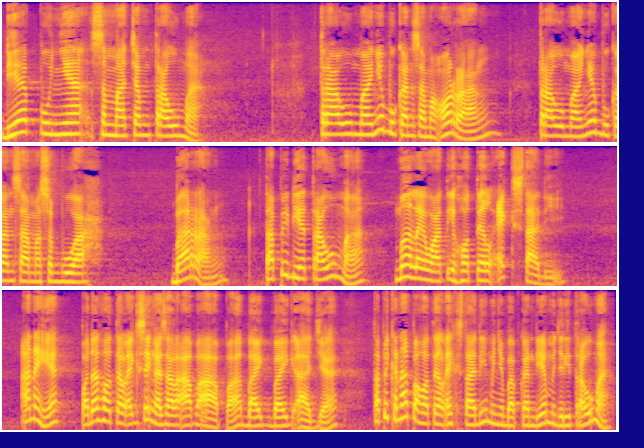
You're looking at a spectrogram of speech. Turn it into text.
Dia punya semacam trauma traumanya bukan sama orang, traumanya bukan sama sebuah barang, tapi dia trauma melewati Hotel X tadi. Aneh ya, padahal Hotel X nggak salah apa-apa, baik-baik aja. Tapi kenapa Hotel X tadi menyebabkan dia menjadi trauma?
